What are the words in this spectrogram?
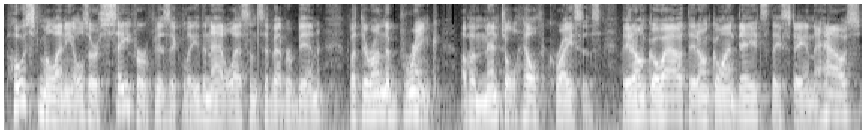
post millennials are safer physically than adolescents have ever been, but they're on the brink of a mental health crisis. They don't go out, they don't go on dates, they stay in the house.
